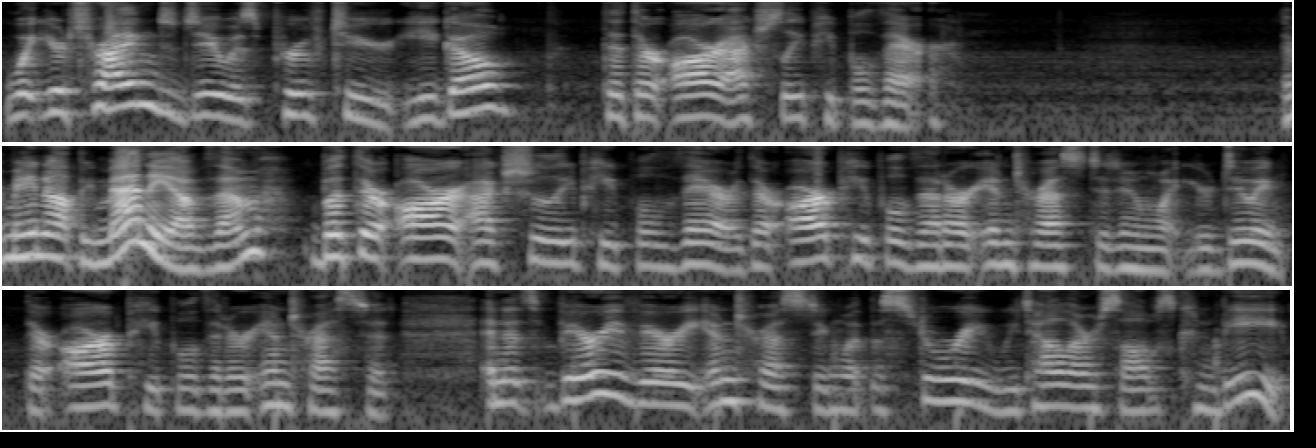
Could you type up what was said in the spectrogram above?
What you're trying to do is prove to your ego that there are actually people there. There may not be many of them, but there are actually people there. There are people that are interested in what you're doing. There are people that are interested. And it's very, very interesting what the story we tell ourselves can be.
